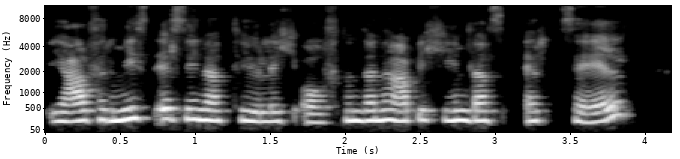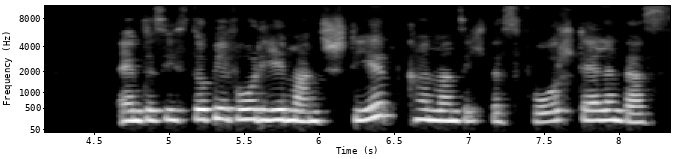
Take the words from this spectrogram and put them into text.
ja, vermisst er sie natürlich oft. Und dann habe ich ihm das erzählt. Ähm, das ist so, bevor jemand stirbt, kann man sich das vorstellen, dass,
